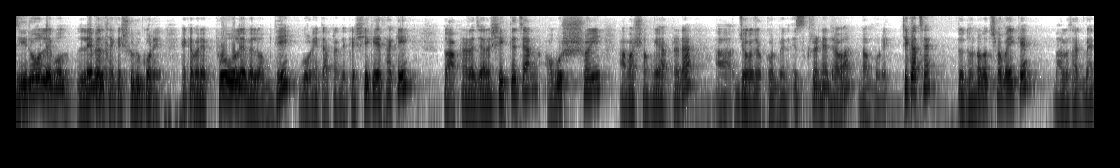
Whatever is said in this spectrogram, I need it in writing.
জিরো লেভেল লেভেল থেকে শুরু করে একেবারে প্রো লেভেল অবধি গণিত আপনাদেরকে শিখিয়ে থাকি। তো আপনারা যারা শিখতে চান, অবশ্যই আমার সঙ্গে আপনারা যোগাযোগ করবেন। স্ক্রিনে দেওয়া নম্বরে। ঠিক আছে? তো ধন্যবাদ সবাইকে। ভালো থাকবেন,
